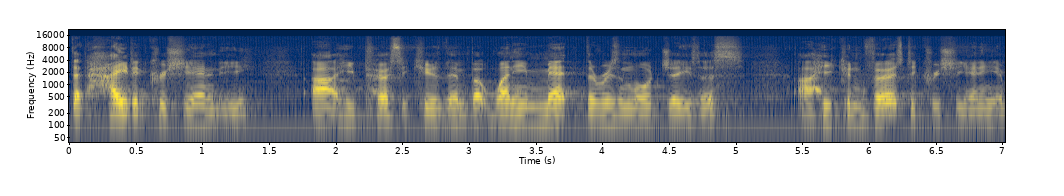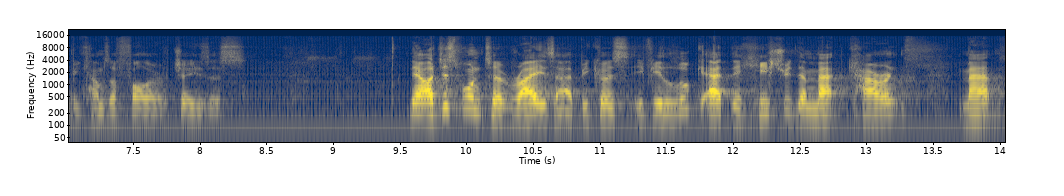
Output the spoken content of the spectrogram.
that hated Christianity. Uh, he persecuted them, but when he met the risen Lord Jesus, uh, he converts to Christianity and becomes a follower of Jesus. Now, I just want to raise that because if you look at the history, the map, current map,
